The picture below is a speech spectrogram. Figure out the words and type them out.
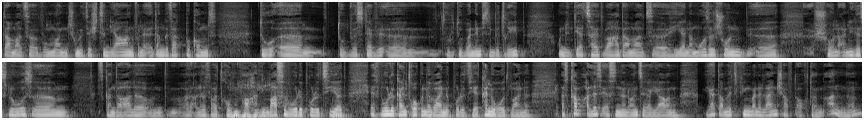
damals, äh, wo man schon mit 16 Jahren von den Eltern gesagt bekommt, du, ähm, du, wirst der, äh, du, du übernimmst den Betrieb und in der Zeit war damals äh, hier in der Mosel schon, äh, schon einiges los. Ähm, Skandale und alles, was drum war. Die Masse wurde produziert. Es wurde kein trockene Weine produziert, keine Rotweine. Das kam alles erst in den 90er Jahren. Ja, damit fing meine Leidenschaft auch dann an. Ne?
